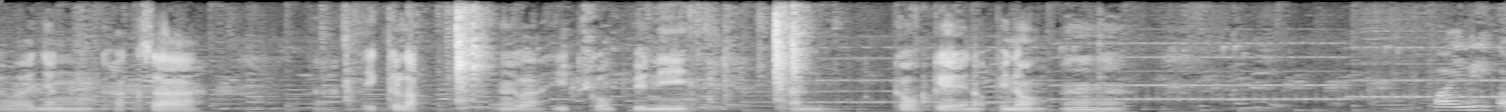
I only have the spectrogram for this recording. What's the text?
แต่ว่ายังรักษาเอกลักษณ์ว่าหิดของปีนีอันเก่าแก่เนาะพี่น้องอ่าพออีนี่ก็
